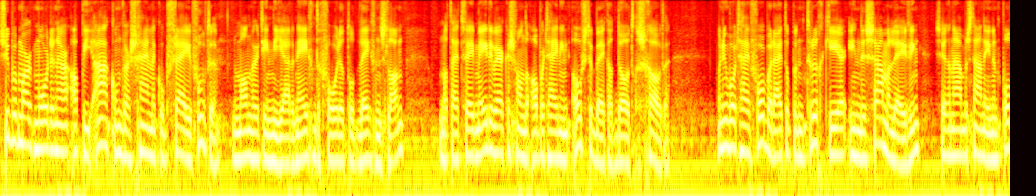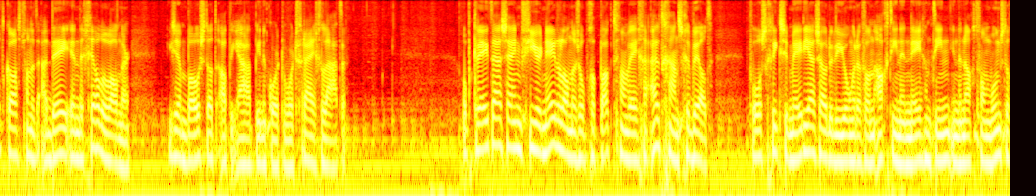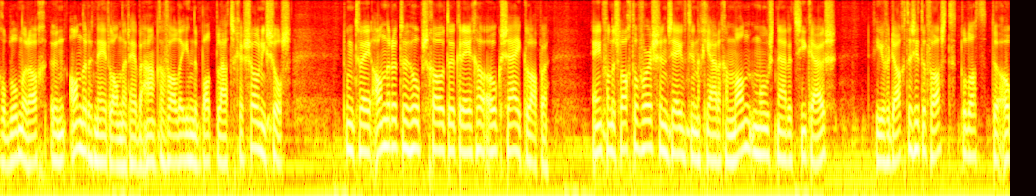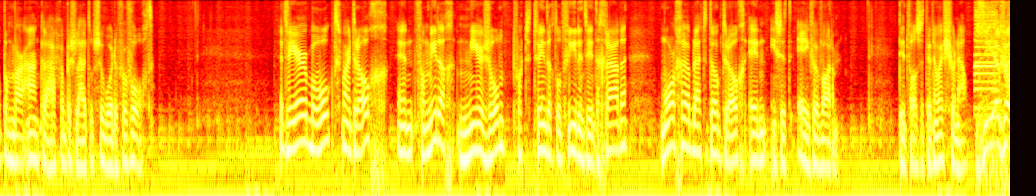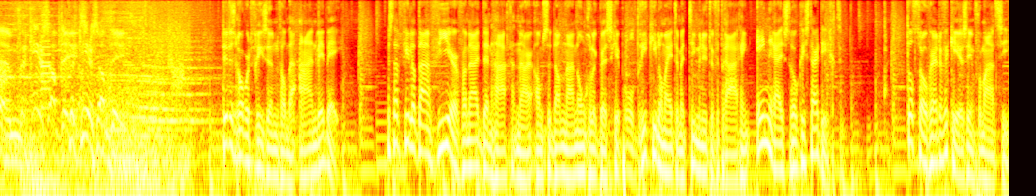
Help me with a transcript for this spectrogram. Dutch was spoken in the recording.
Supermarktmoordenaar Appie A. komt waarschijnlijk op vrije voeten. De man werd in de jaren 90 veroordeeld tot levenslang... omdat hij twee medewerkers van de Albert Heijn in Oosterbeek had doodgeschoten. Maar nu wordt hij voorbereid op een terugkeer in de samenleving... zeggen nabestaanden in een podcast van het AD en de Gelderlander. Die zijn boos dat Appie A. binnenkort wordt vrijgelaten. Op Kreta zijn vier Nederlanders opgepakt vanwege uitgaansgeweld... Volgens Griekse media zouden de jongeren van 18 en 19 in de nacht van woensdag op donderdag een andere Nederlander hebben aangevallen in de badplaats Gersonisos. Toen twee anderen te hulp schoten kregen ook zij klappen. Een van de slachtoffers, een 27-jarige man, moest naar het ziekenhuis. De vier verdachten zitten vast totdat de openbaar aanklager besluit of ze worden vervolgd. Het weer bewolkt maar droog en vanmiddag meer zon. Wordt 20 tot 24 graden. Morgen blijft het ook droog en is het even warm. Dit was het NOS Journaal. ZFM, verkeersupdate. verkeersupdate. Dit is Robert Vriesen van de ANWB. Er staat file op de A4 vanuit Den Haag naar Amsterdam na een ongeluk bij Schiphol. 3 kilometer met 10 minuten vertraging. Eén rijstrook is daar dicht. Tot zover de verkeersinformatie.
